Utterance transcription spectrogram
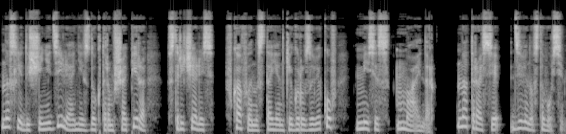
на следующей неделе они с доктором Шапира встречались в кафе на стоянке грузовиков «Миссис Майнер» на трассе 98.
